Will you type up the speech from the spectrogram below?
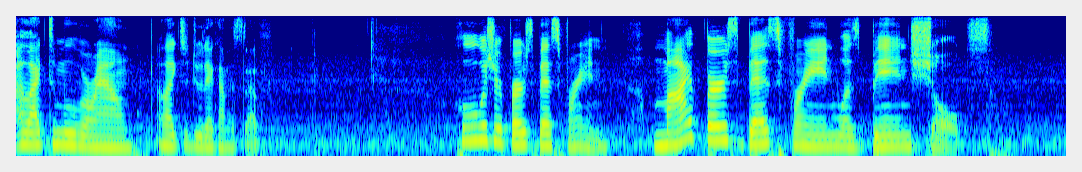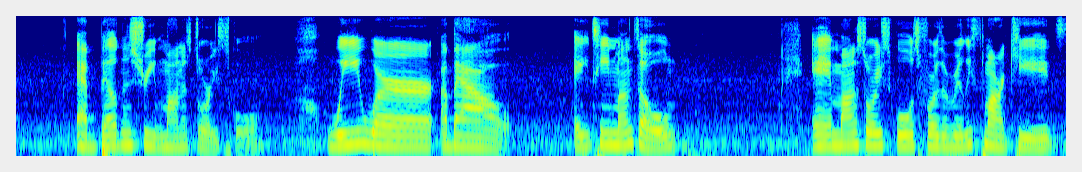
I like to move around. I like to do that kind of stuff. Who was your first best friend? My first best friend was Ben Schultz at Belden Street Montessori School. We were about 18 months old and Montessori schools for the really smart kids.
